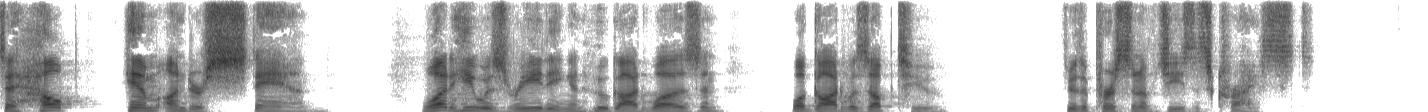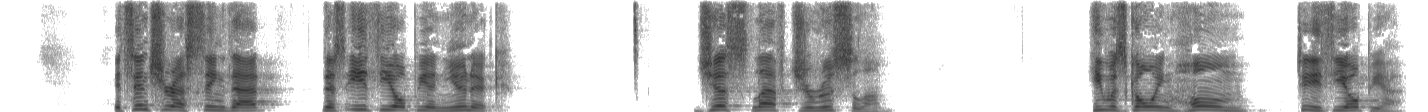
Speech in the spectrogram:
to help him understand what he was reading and who God was and what God was up to through the person of Jesus Christ. It's interesting that this Ethiopian eunuch just left Jerusalem. He was going home to Ethiopia.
